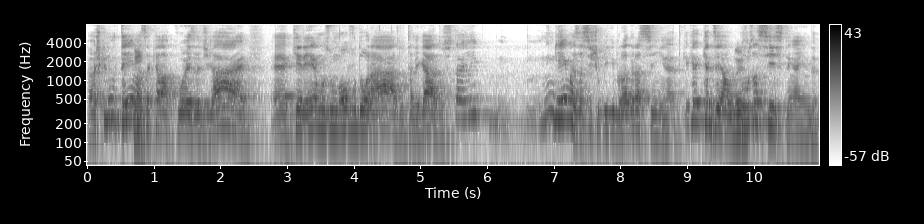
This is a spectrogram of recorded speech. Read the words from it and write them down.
Eu acho que não tem Sim. mais aquela coisa de, ah, é, queremos um novo dourado, tá ligado? Isso daí ninguém mais assiste o Big Brother assim, né? Quer, dizer, alguns assistem ainda,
